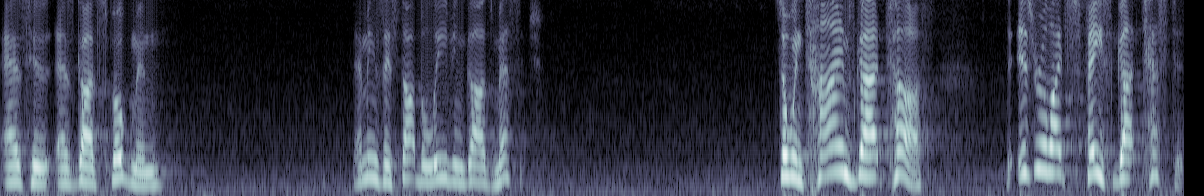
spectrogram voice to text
as, his, as God's spokesman, that means they stopped believing God's message. So when times got tough, the Israelites' faith got tested.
